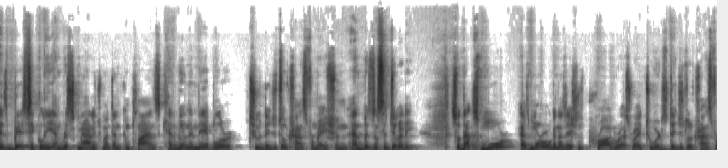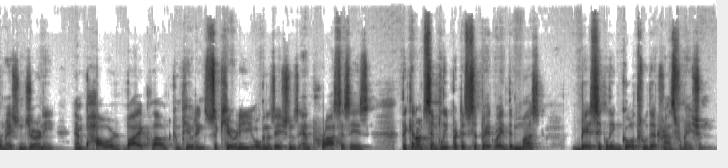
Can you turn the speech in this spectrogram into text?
is basically, and risk management and compliance can be an enabler to digital transformation and business agility. So that's more, as more organizations progress, right, towards digital transformation journey empowered by cloud computing, security organizations and processes, they cannot simply participate, right? They must basically go through that transformation.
